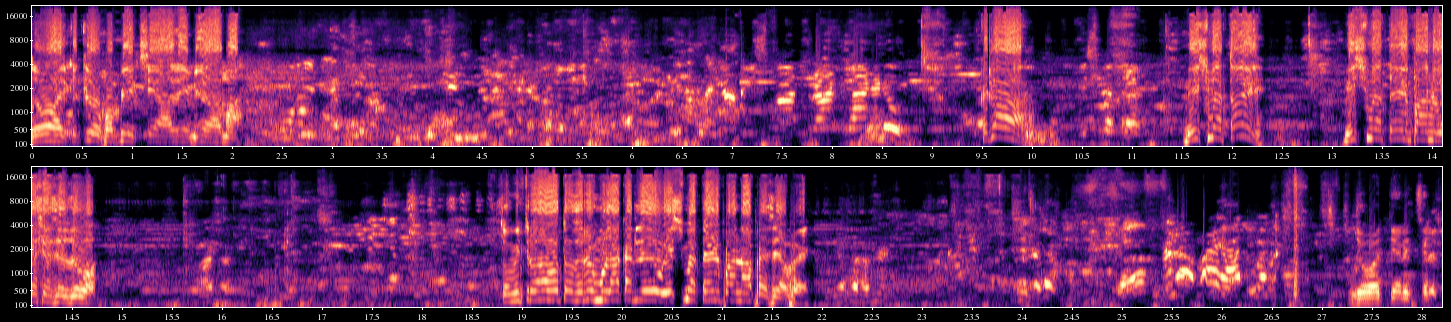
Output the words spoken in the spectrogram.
જોવો કેટલું પબ્લિક છે આજે મેળામાં. કેટલા? વીસમાં ત્રણ. વીસમાં ત્રણ પાન વસે છે જુઓ તો મિત્રો આવો તો જરૂર મુલાકાત લેજો વીસમાં ત્રણ પાન આપે છે ભાઈ જો અત્યારે સરસ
